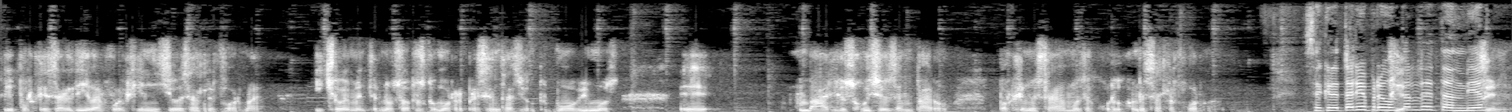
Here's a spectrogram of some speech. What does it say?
¿sí? Porque Saldívar fue el que inició esa reforma y que obviamente nosotros como representación movimos eh, varios juicios de amparo porque no estábamos de acuerdo con esa reforma. Secretario, preguntarle también,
